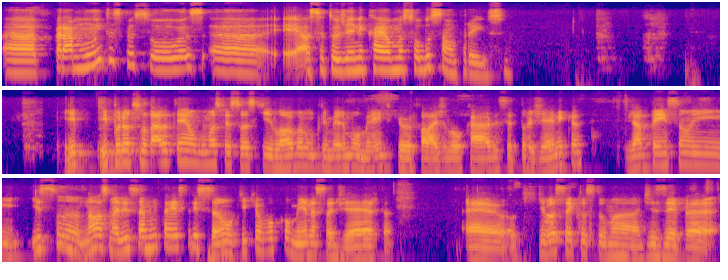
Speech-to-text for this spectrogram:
ah, para muitas pessoas, uh, a cetogênica é uma solução para isso. E, e, por outro lado, tem algumas pessoas que logo num primeiro momento que eu falar de low carb e cetogênica, já pensam em isso, nossa, mas isso é muita restrição, o que, que eu vou comer nessa dieta? É, o que você costuma dizer para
